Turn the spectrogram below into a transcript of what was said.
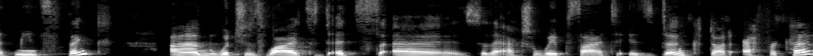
It means think, um, which is why it's, it's uh, so the actual website is dink.africa.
